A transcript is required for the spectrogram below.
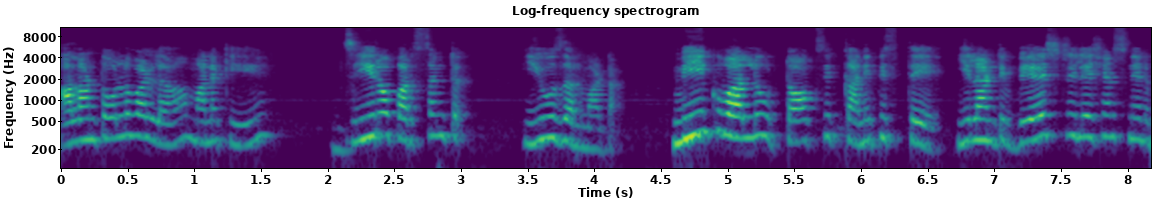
అలాంటి వాళ్ళ వల్ల మనకి జీరో పర్సెంట్ యూజ్ అనమాట మీకు వాళ్ళు టాక్సిక్ కనిపిస్తే ఇలాంటి వేస్ట్ రిలేషన్స్ నేను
